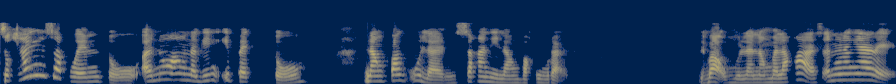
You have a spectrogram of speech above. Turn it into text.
So, ayon sa kwento, ano ang naging epekto ng pag-ulan sa kanilang bakuran? Diba, umulan ng malakas. Ano nangyari?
